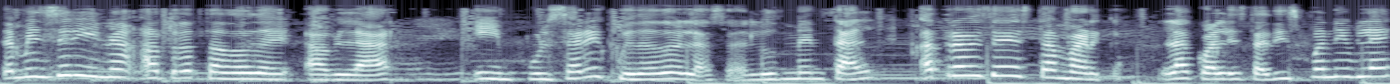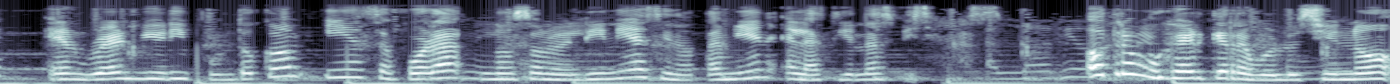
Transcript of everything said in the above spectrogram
También Serena ha tratado de hablar e impulsar el cuidado de la salud mental a través de esta marca, la cual está disponible en rarebeauty.com y en Sephora no solo en línea, sino también en las tiendas físicas. Otra mujer que revolucionó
